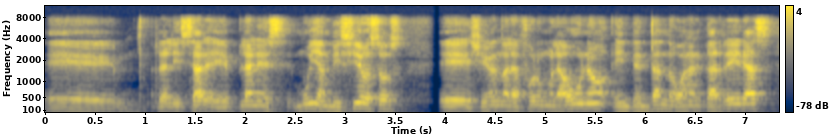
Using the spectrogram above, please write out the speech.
eh, realizar planes muy ambiciosos, llegando a la Fórmula 1 e intentando ganar carreras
